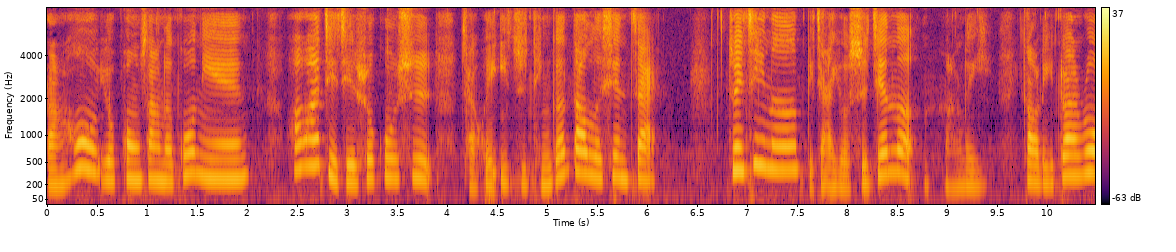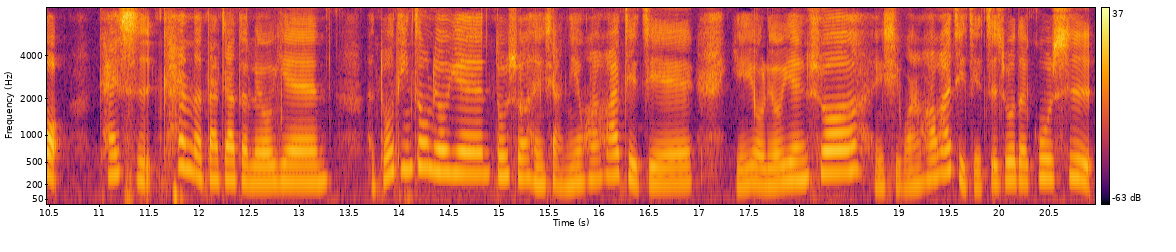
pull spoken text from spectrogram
然后又碰上了过年，花花姐姐说故事才会一直停更到了现在。最近呢，比较有时间了，忙了告了一段落，开始看了大家的留言。很多听众留言都说很想念花花姐姐，也有留言说很喜欢花花姐姐制作的故事，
